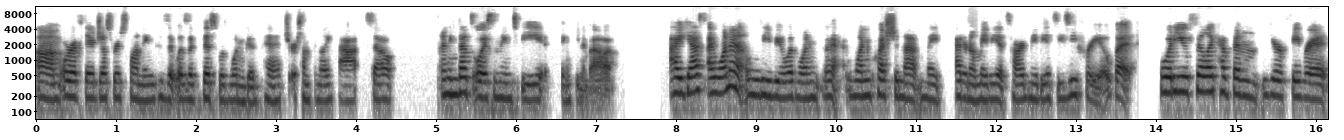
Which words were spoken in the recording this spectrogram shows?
um, or if they're just responding because it was like, this was one good pitch or something like that. So I think that's always something to be thinking about. I guess I want to leave you with one, one question that might, I don't know, maybe it's hard, maybe it's easy for you, but what do you feel like have been your favorite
